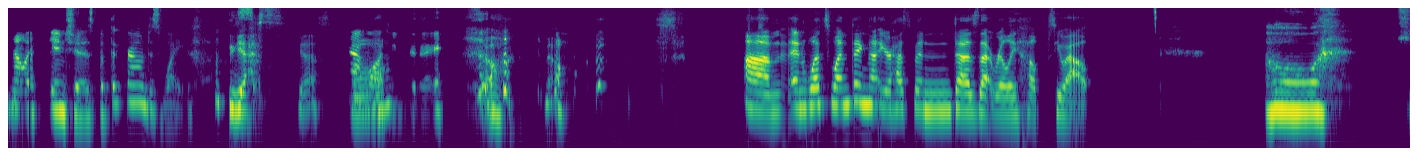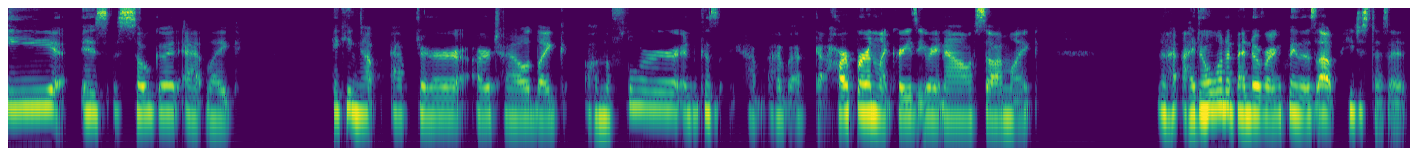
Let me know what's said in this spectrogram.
Not like inches, but the ground is white. yes. Yes. Not Aw. walking today. no, no. Um, and what's one thing that your husband does that really helps you out? Oh, he is so good at like picking up after our child, like on the floor. And because I've, I've got heartburn like crazy right now. So I'm like, I don't want to bend over and clean this up. He just does it.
